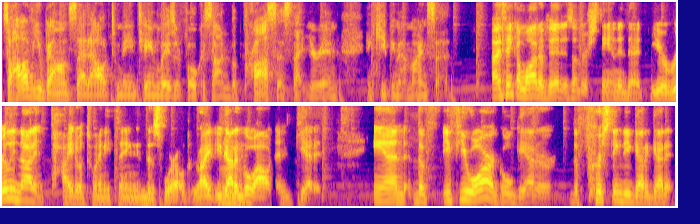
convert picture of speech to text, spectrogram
So how have you balanced that out to maintain laser focus on the process that you're in and keeping that mindset? I think a lot of it is understanding that you're really not entitled to anything in this world, right? You mm. got to go out and get it. And the if you are a go-getter, the first thing that you got to get it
